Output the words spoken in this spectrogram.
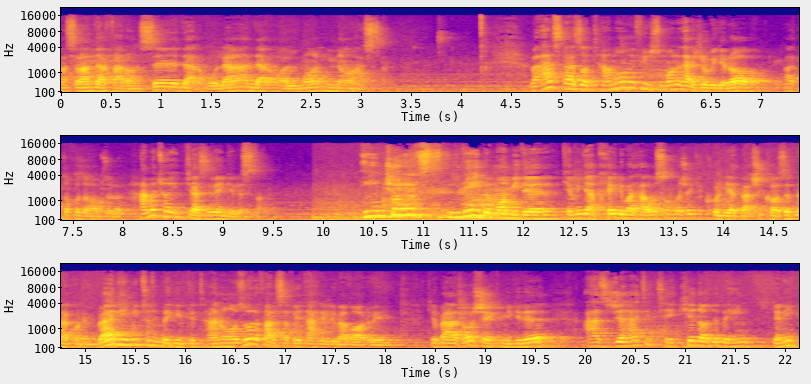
مثلا در فرانسه در هلند در آلمان اینا هستن. و از قضا تمام فیلسوفان تجربه گرا حتی خود آبزولا همه این جزیره انگلستان. اینجا یه ایده به ما میده که میگم خیلی باید حواسمون باشه که کلیت بخشی کاذب نکنیم. ولی می‌تونیم بگیم که تناظر فلسفه تحلیلی و قاره که بعدها شکل می‌گیره از جهتی تکیه داده به این یعنی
